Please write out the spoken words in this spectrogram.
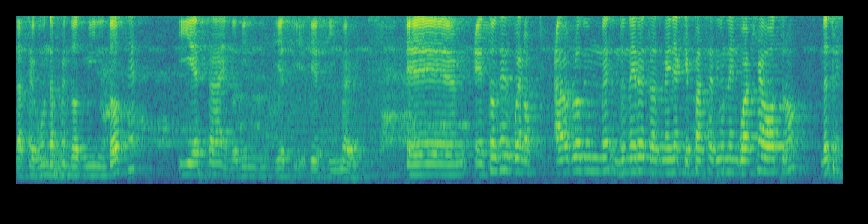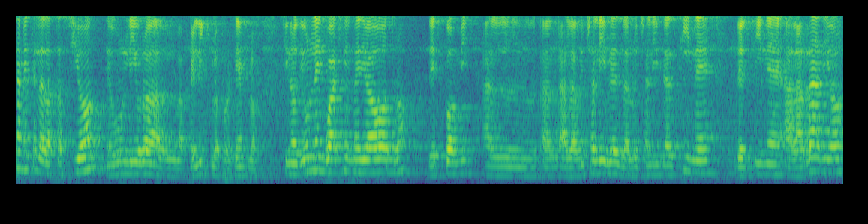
la segunda fue en 2012 y esta en 2019. Eh, entonces, bueno, hablo de un, de un héroe transmedia que pasa de un lenguaje a otro, no es precisamente la adaptación de un libro a la película, por ejemplo, sino de un lenguaje en medio a otro, del cómic a la lucha libre, de la lucha libre al cine, del cine a la radio,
